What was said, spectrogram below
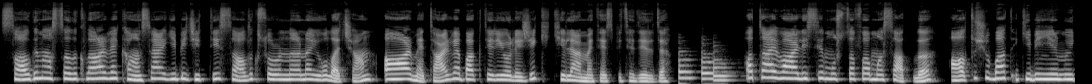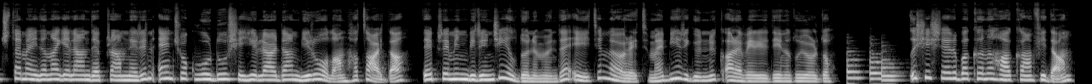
salgın hastalıklar ve kanser gibi ciddi sağlık sorunlarına yol açan ağır metal ve bakteriyolojik kirlenme tespit edildi. Hatay valisi Mustafa Masatlı, 6 Şubat 2023'te meydana gelen depremlerin en çok vurduğu şehirlerden biri olan Hatay'da depremin birinci yıl dönümünde eğitim ve öğretime bir günlük ara verildiğini duyurdu. Dışişleri Bakanı Hakan Fidan,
